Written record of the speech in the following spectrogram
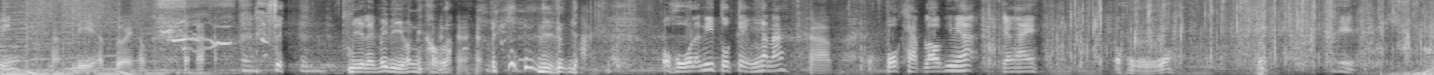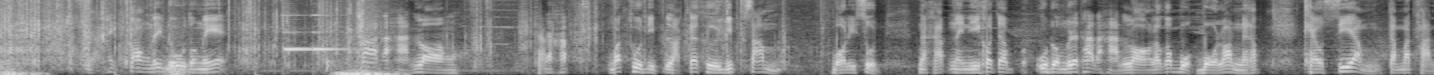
ปิ๊งครับดีครับสวยครับ มีอะไรไม่ดีบ้างเนี่ยของเรา ดีทุกอย่าง โอ้โห แล้วนี่ตัวเก่งเหมือนกันนะครับโปรแคปเราพี่เนี้ยยังไง โอ้โหนี่อยากให้กล้องได้ดูตรงนี้ธาตุอาหารรองครับ นะครับ วัตถุดิบหลักก็คือยิปซัม บริสุทธิ์นะครับ ในนี้เขาจะอุดมไปด้วยธาตุอาหารรอง แล้วก็บวกโบรอนนะครับ แคลเซียมกรรมะถัน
